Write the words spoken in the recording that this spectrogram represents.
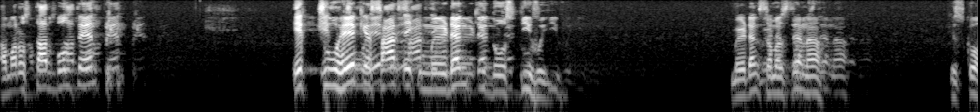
আমার ওস্তাদ বলতেন एक चूहे के साथ एक मेढक की दोस्ती हुई मेढक समझते हैं ना किसको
